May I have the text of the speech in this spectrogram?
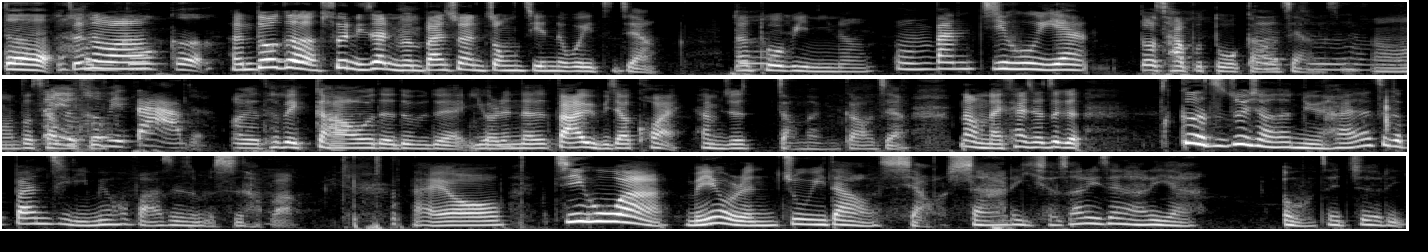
对，真的吗很多个。很多个，所以你在你们班算中间的位置这样。那托比你呢？我们班几乎一样，都差不多高这样子，嗯，都差不多。但有特别大的。哦，有特别高的，对不对？有人的发育比较快，他们就长得很高这样。那我们来看一下这个个子最小的女孩，在这个班级里面会发生什么事，好不好？来哦，几乎啊没有人注意到小莎莉。小莎莉在哪里呀、哦，在这里，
